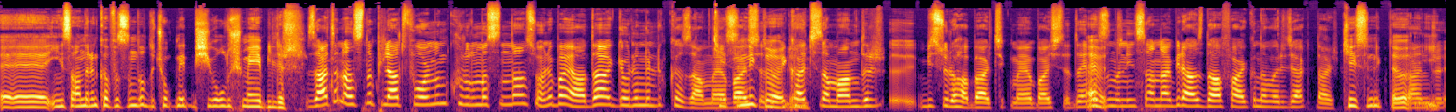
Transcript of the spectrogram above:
E, insanların kafasında da çok net bir şey oluşmayabilir. Zaten aslında platformun kurulmasından sonra bayağı da görünürlük kazanmaya Kesinlikle başladı. öyle. Birkaç zamandır e, bir sürü haber çıkmaya başladı. En Evet. azından insanlar biraz daha farkına varacaklar Kesinlikle. bence.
